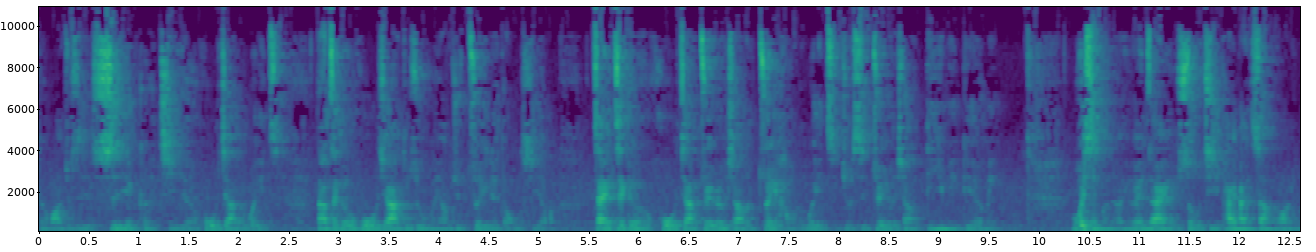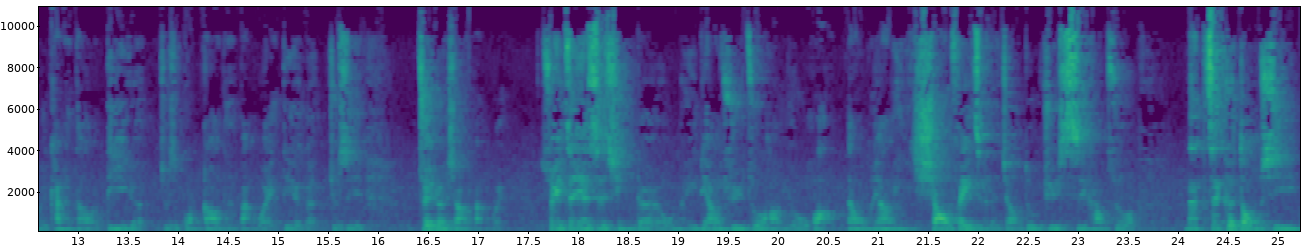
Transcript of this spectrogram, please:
的话，就是视野可及的货架的位置。那这个货架就是我们要去追的东西哦。在这个货架最热销的最好的位置，就是最热销第一名、第二名。为什么呢？因为在手机排版上的话，你会看得到第一个就是广告的版位，第二个就是最热销的版位。所以这件事情的，我们一定要去做好优化。那我们要以消费者的角度去思考说，那这个东西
